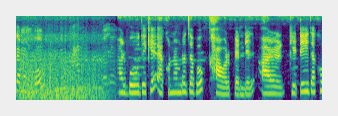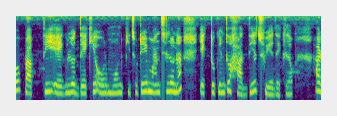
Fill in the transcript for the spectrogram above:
কেমন বউ? আর বউ দেখে এখন আমরা যাব খাওয়ার প্যান্ডেল। আর গেটেই দেখো প্রাপ্তি এগুলো দেখে ওর মন কিছুতেই মানছিল না, একটু কিন্তু হাত দিয়ে ছুঁয়ে দেখল। আর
